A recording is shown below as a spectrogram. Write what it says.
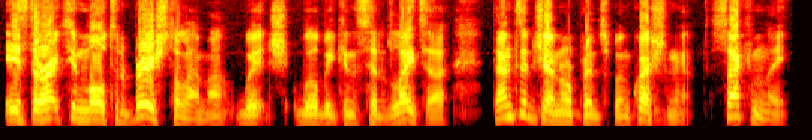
is directed more to the British dilemma, which will be considered later, than to the general principle in questioning it. Secondly,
